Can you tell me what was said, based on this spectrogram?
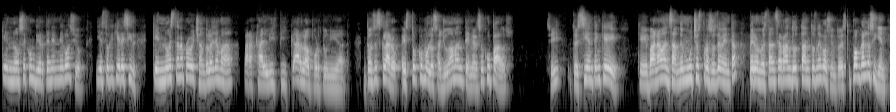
que no se convierten en negocio. ¿Y esto qué quiere decir? Que no están aprovechando la llamada para calificar la oportunidad. Entonces, claro, esto como los ayuda a mantenerse ocupados, ¿sí? Entonces sienten que, que van avanzando en muchos procesos de venta, pero no están cerrando tantos negocios. Entonces, pongan lo siguiente,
